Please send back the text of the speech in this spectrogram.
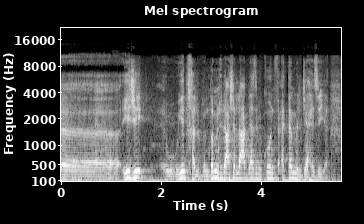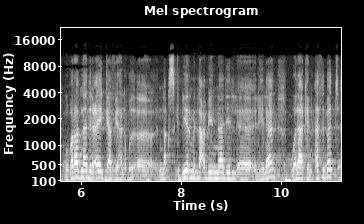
آه، يجي ويدخل من ضمن 11 لاعب لازم يكون في أتم الجاهزية. مباراة نادي العين كان فيها آه، نقص كبير من لاعبين نادي ال- آه، الهلال ولكن أثبت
